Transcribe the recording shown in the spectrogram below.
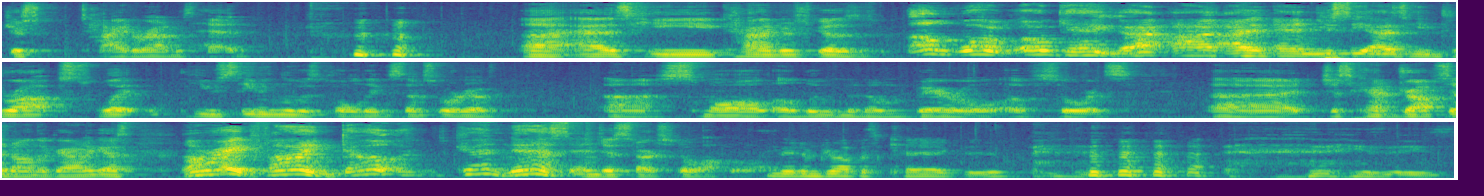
just tied around his head uh, as he kind of just goes, "Oh, whoa, okay," I, I, I, and you see as he drops what he seemingly was holding, some sort of uh, small aluminum barrel of sorts, uh, just kind of drops it on the ground and goes, "All right, fine, go, goodness," and just starts to walk away. Made him drop his keg, dude. he's he's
